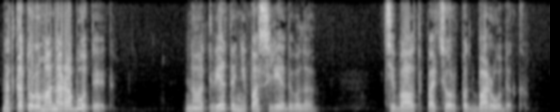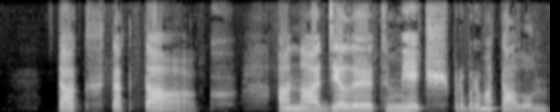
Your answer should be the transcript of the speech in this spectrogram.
над которым она работает?» Но ответа не последовало. Тибалт потер подбородок. «Так, так, так...» «Она делает меч», — пробормотал он.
